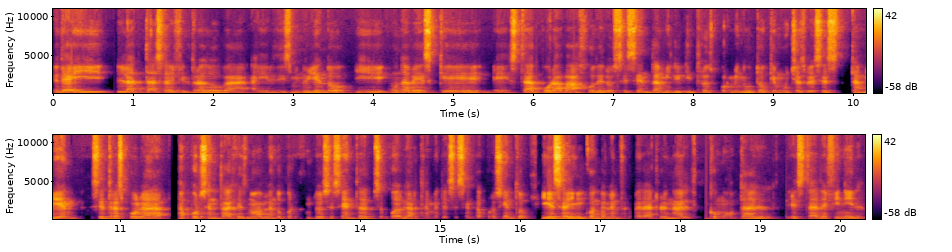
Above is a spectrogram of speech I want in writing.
De ahí la tasa de filtrado va a ir disminuyendo y una vez que está por abajo de los 60 mililitros por minuto, que muchas veces también se traspola a porcentajes, ¿no? Hablando, por ejemplo, de 60, se puede hablar también del 60%, y es ahí cuando la enfermedad renal como tal está definida,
